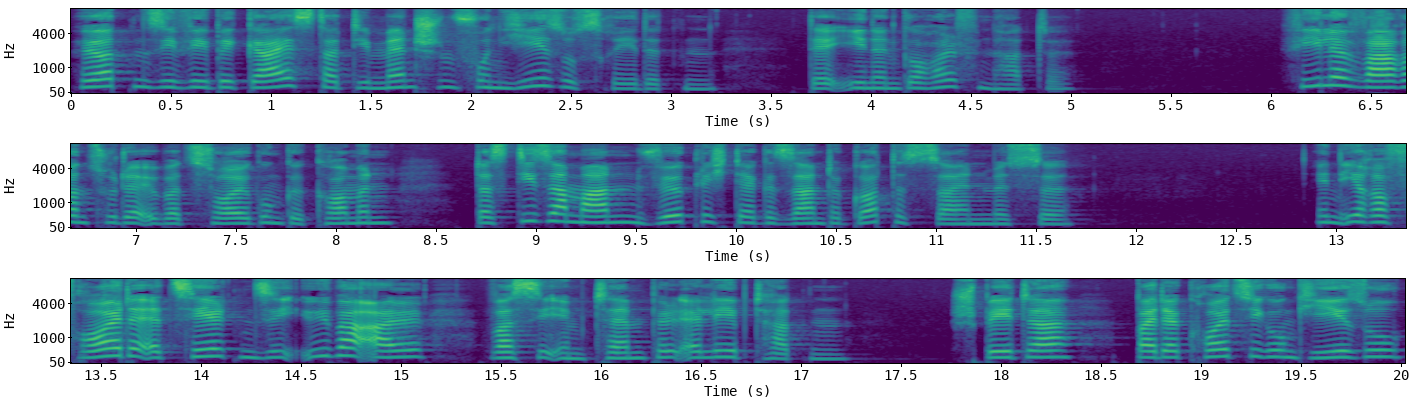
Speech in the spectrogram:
hörten sie, wie begeistert die Menschen von Jesus redeten, der ihnen geholfen hatte. Viele waren zu der Überzeugung gekommen, dass dieser Mann wirklich der Gesandte Gottes sein müsse. In ihrer Freude erzählten sie überall, was sie im Tempel erlebt hatten. Später, bei der Kreuzigung Jesu,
